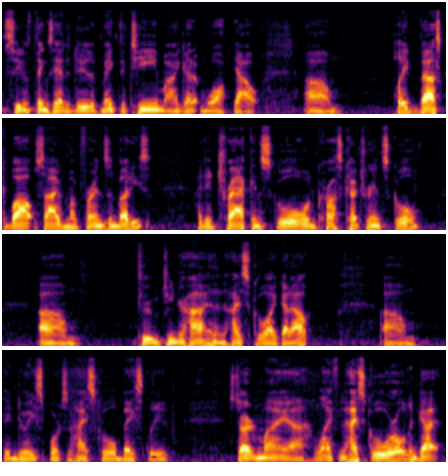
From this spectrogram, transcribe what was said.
seen the things they had to do to make the team. I got up and walked out. Um, played basketball outside with my friends and buddies. I did track in school and cross country in school um, through junior high, and in high school I got out. Um, didn't do any sports in high school. Basically, started my uh, life in the high school world and got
